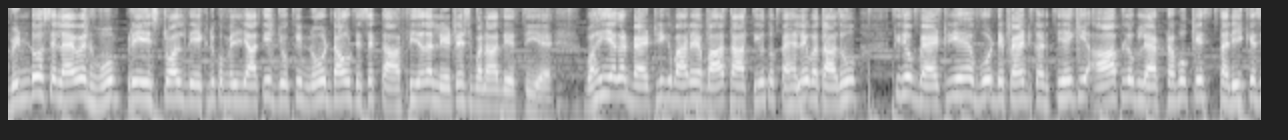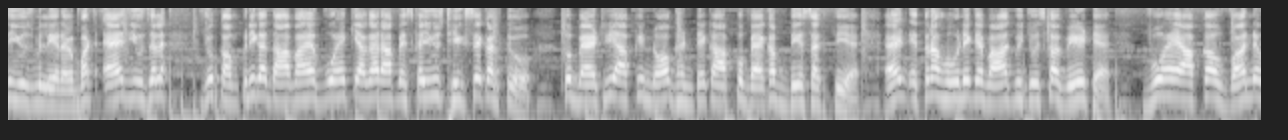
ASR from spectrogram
विंडोज़ 11 होम प्री इंस्टॉल देखने को मिल जाती है जो कि नो डाउट इसे काफ़ी ज़्यादा लेटेस्ट बना देती है। वहीं अगर बैटरी के बारे में बात आती हो तो पहले बता दूँ कि जो बैटरी है वो डिपेंड करती है कि आप लोग लैपटॉप को किस तरीके से यूज़ में ले रहे हो। बट एज़ यूजल जो कंपनी का दावा है, वो है कि अगर आप इसका यूज़ ठीक से करते हो तो बैटरी आपकी 9 घंटे का आपको बैकअप दे सकती है। एंड इतना होने के बाद भी जो इसका वेट है, वो है आपका 1.9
